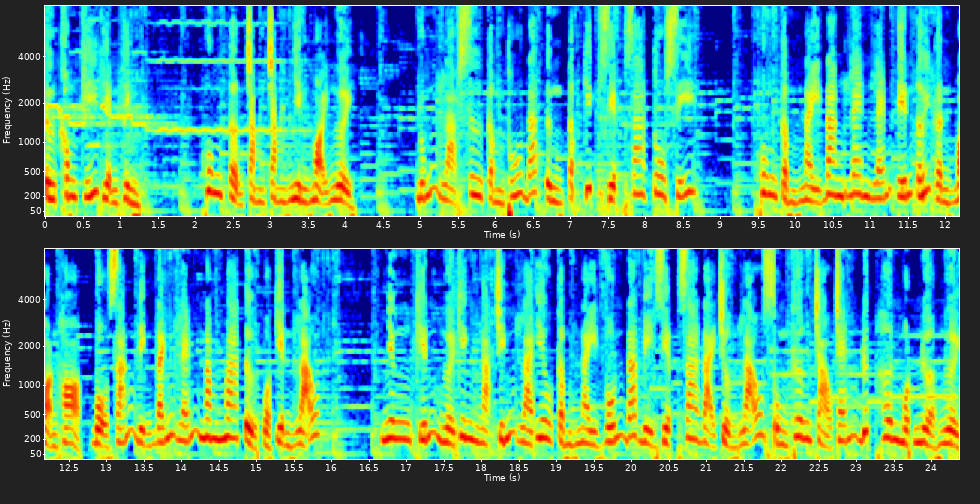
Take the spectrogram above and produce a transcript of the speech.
Từ không khí hiện hình. Hung tợn chằm chằm nhìn mọi người. Đúng là sư cầm thú đã từng tập kích diệt ra tu sĩ. Hung cầm này đang len lén tiến tới gần bọn họ, bộ sáng định đánh lén năm ma tử của kiền lão. Nhưng khiến người kinh ngạc chính là yêu cầm này vốn đã bị diệp ra đại trưởng lão dùng thương chảo chém đứt hơn một nửa người.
